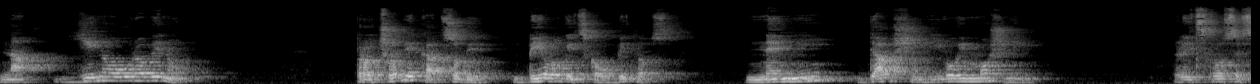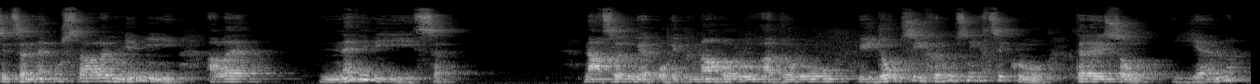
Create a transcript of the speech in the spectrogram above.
na jinou rovinu. Pro člověka, co by biologickou bytost, není další vývoj možný. Lidstvo se sice neustále mění, ale nevyvíjí se. Následuje pohyb nahoru a dolů, jdoucích různých cyklů, které jsou jen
